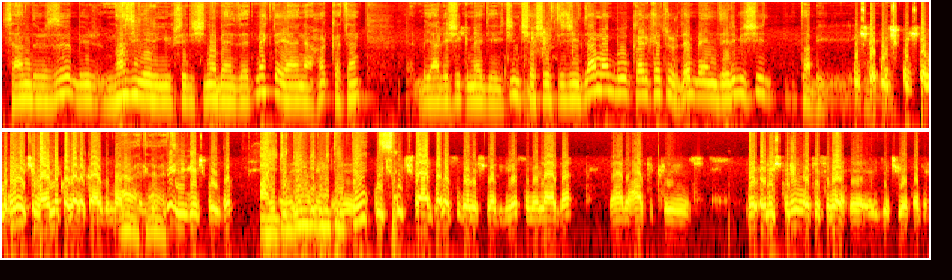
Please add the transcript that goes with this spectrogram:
Sanders'ı bir Nazilerin yükselişine benzetmek de yani hakikaten yerleşik medya için şaşırtıcıydı ama bu karikatürde benzeri bir şey tabii. İşte, işte bunun için örnek olarak aldım ben evet, karikatürü. Evet. İlginç buldum. Ayrıca dün yani, bir mitingde e, uç, uçlarda nasıl dolaşılabiliyor sınırlarda yani artık e, bu eleştirinin ötesine e, geçiyor tabii.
